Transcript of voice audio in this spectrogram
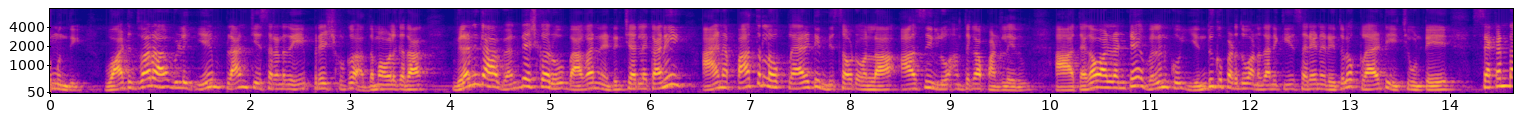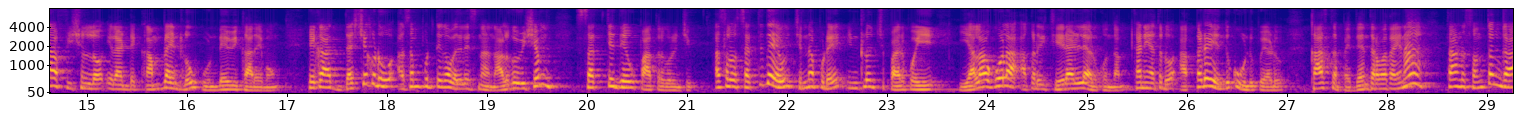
ఏముంది? వాటి ద్వారా వీళ్ళు ఏం ప్లాన్ చేశారన్నది ప్రేక్షకులకు అర్థమవ్వాలి కదా. విలన్గా వెంకటేష్ గారు బాగానే నటించారులే కానీ ఆయన పాత్రలో క్లారిటీ మిస్ అవడం వల్ల ఆ సీన్లు అంతగా పండలేదు. ఆ తెగ వాళ్ళంటే విలన్కు ఎందుకు పడదు అన్నదానికి సరైన రీతిలో క్లారిటీ ఇచ్చి ఉంటే సెకండ్ హాఫ్ విషయంలో ఇలాంటి కంప్లైంట్లు ఉండేవి కాదేమో. ఇక దర్శకుడు అసంపూర్తిగా వదిలేసిన నాలుగో విషయం సత్యదేవ్ పాత్ర గురించి. అసలు సత్యదేవ్ చిన్నప్పుడే ఇంట్లోంచి పారిపోయి ఎలాగోలా అక్కడికి చేరాళ్ళే అనుకుందాం. కానీ అతడు అక్కడే ఎందుకు ఉండిపోయాడు? కాస్త పెద్దయిన తర్వాత అయినా తాను సొంతంగా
